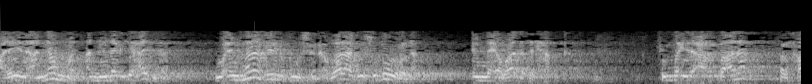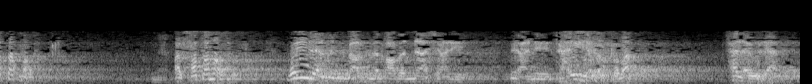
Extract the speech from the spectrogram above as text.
علينا أن نضمن أننا اجتهدنا وإن ما في نفوسنا ولا في صدورنا إلا إرادة الحق ثم إذا أخطأنا فالخطأ مغفور نعم. الخطأ مغفور وإذا من بعض بعض الناس يعني يعني تهيأ القضاء فلا يلام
